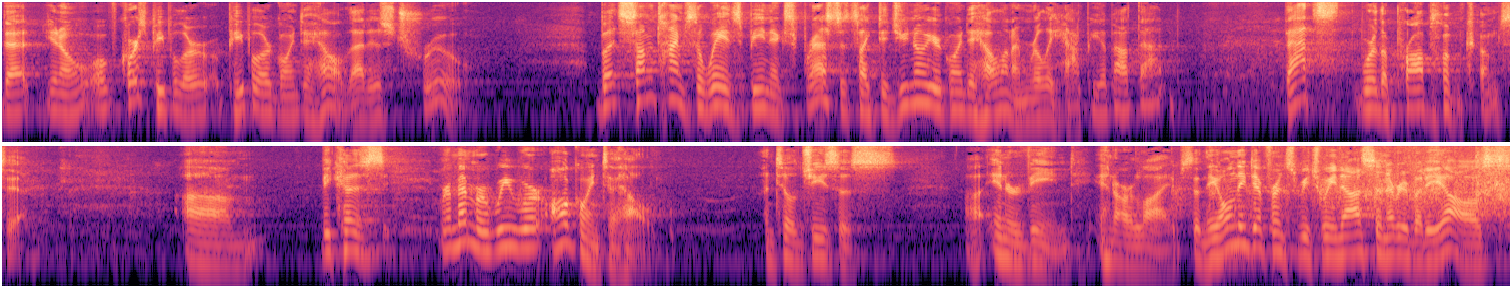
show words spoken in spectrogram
that you know of course people are people are going to hell that is true but sometimes the way it's being expressed it's like did you know you're going to hell and i'm really happy about that that's where the problem comes in um, because remember, we were all going to hell until Jesus uh, intervened in our lives. And the only difference between us and everybody else,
